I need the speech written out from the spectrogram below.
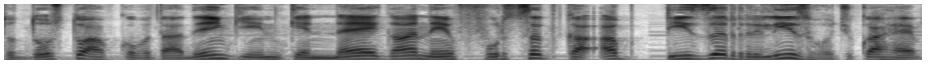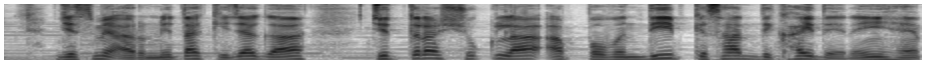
तो दोस्तों, आपको बता दें कि इनके नए गाने फुर्सत का अब टीजर रिलीज़ हो चुका है, जिसमें अरुणिता की जगह चित्रा शुक्ला अब पवनदीप के साथ दिखाई दे रही हैं।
